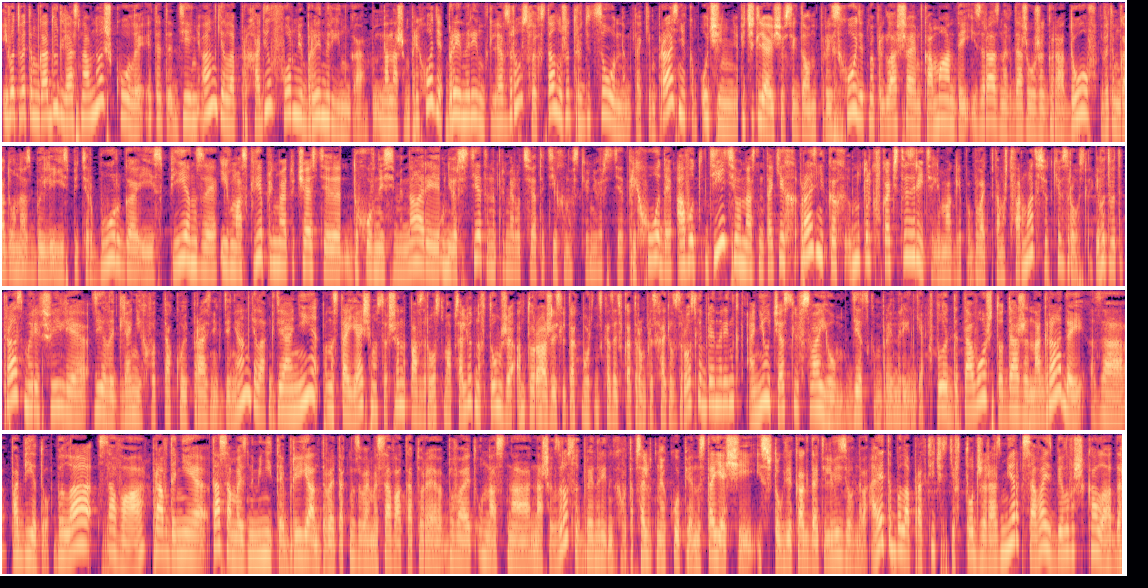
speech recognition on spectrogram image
И вот в этом году для основной школы этот День ангела проходил в форме брейн-ринга. На нашем приходе брейн-ринг для взрослых стал уже традиционным таким праздником. Очень впечатляюще всегда он происходит. Мы приглашаем команды из разных даже уже городов. В этом году у нас были и из Петербурга, и из Пензы, Пензы, и в Москве принимают участие духовные семинарии, университеты, например, вот Свято-Тихоновский университет, приходы. А вот дети у нас на таких праздниках, ну, только в качестве зрителей могли побывать, потому что формат все-таки взрослый. И вот в этот раз мы решили сделать для них вот такой праздник День Ангела, где они по-настоящему, совершенно по-взрослому, абсолютно в том же антураже, если так можно сказать, в котором происходил взрослый брейн-ринг, они участвовали в своем детском брейн-ринге. Вплоть до того, что даже награды наградой за победу была сова. Правда, не та самая знаменитая бриллиантовая так называемая сова, которая бывает у нас на наших взрослых брейн-рингах, вот абсолютная копия настоящей из «Что, где, когда» телевизионного. А это была практически в тот же размер сова из белого шоколада.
